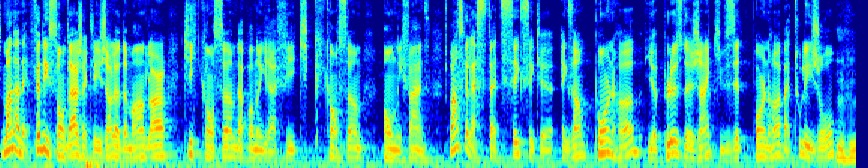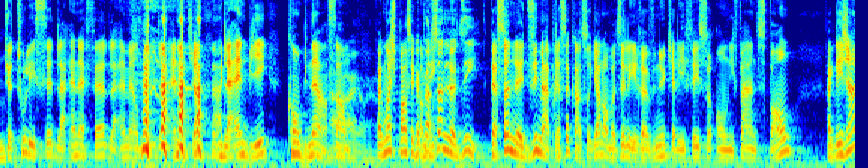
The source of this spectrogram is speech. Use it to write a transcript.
Demande à- fais des sondages avec les gens, leur demande-leur qui consomme la pornographie, qui, qui consomme OnlyFans. Je pense que la statistique, c'est que, exemple, Pornhub, il y a plus de gens qui visitent Pornhub à tous les jours Mm-hmm. que tous les sites de la NFL, de la MLB, de la NHL et de la NBA combinés ensemble. Ah ouais, ouais, ouais. Fait que moi, je pense que Mais comme personne ne le dit. Personne ne le dit, mais après ça, quand tu regardes, on va dire les revenus que les filles sur OnlyFans font. Fait que les gens,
